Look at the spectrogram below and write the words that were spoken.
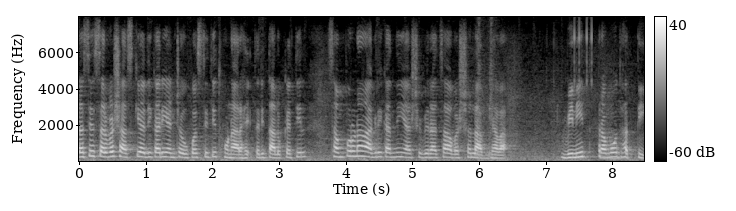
तसेच सर्व शासकीय अधिकारी यांच्या उपस्थितीत होणार आहे. तरी तालुक्यातील संपूर्ण नागरिकांनी या शिबिराचा अवश्य लाभ घ्यावा. विनीत प्रमोद हत्ती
